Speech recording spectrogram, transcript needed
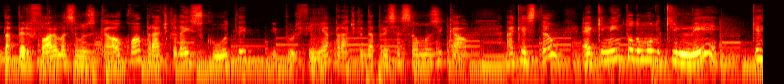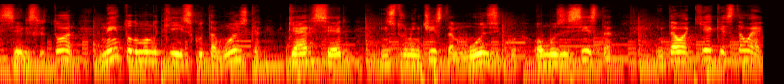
da performance musical com a prática da escuta e, e, por fim, a prática da apreciação musical. A questão é que nem todo mundo que lê quer ser escritor, nem todo mundo que escuta música quer ser instrumentista, músico ou musicista. Então aqui a questão é:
